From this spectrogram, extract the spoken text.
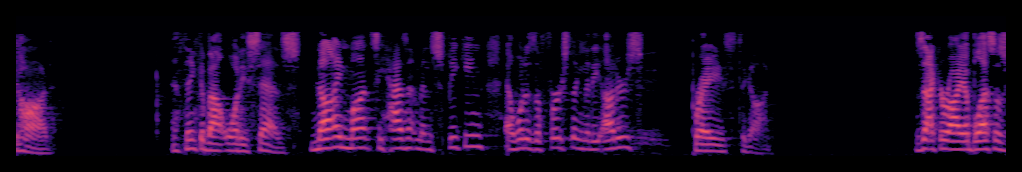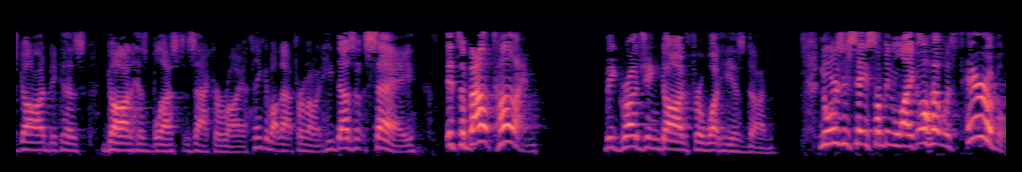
God. And think about what he says. Nine months he hasn't been speaking, and what is the first thing that he utters? Praise to God. Zechariah blesses God because God has blessed Zechariah. Think about that for a moment. He doesn't say, It's about time, begrudging God for what he has done. Nor does he say something like, oh, that was terrible,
